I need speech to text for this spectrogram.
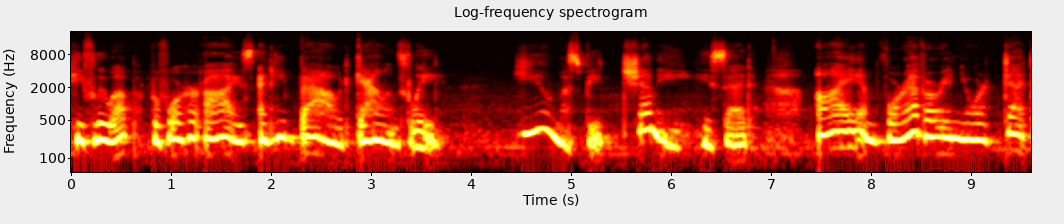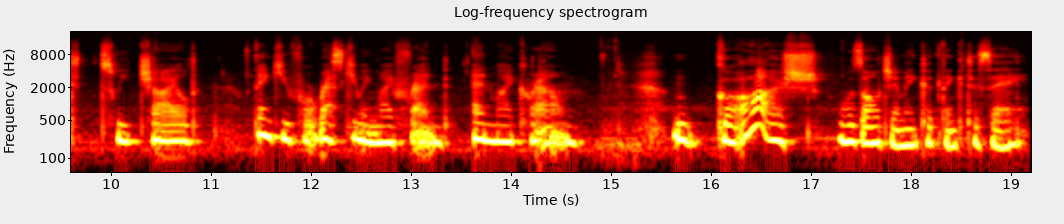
He flew up before her eyes and he bowed gallantly. You must be Jemmy, he said. I am forever in your debt, sweet child. Thank you for rescuing my friend and my crown. Gosh, was all Jimmy could think to say.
